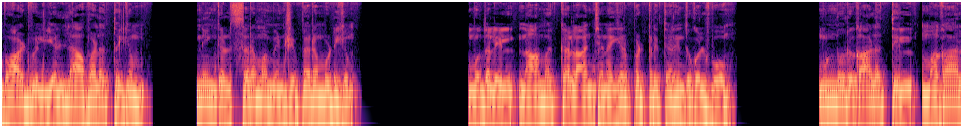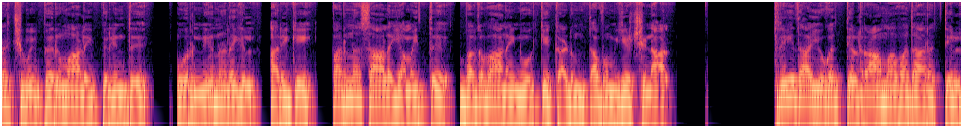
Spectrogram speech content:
வாழ்வில் எல்லா வளத்தையும் நீங்கள் சிரமமின்றி பெற முடியும். முதலில் நாமக்கல் ஆஞ்சநேயர் பற்றி தெரிந்து கொள்வோம். முன்னொரு காலத்தில் மகாலட்சுமி பெருமாளை பிரிந்து ஒரு நீர்நிலையில் அருகே பர்ணசாலை அமைத்து பகவானை நோக்கி கடும் தவம் இயற்றினாள். திரேதா யுகத்தில் ராம அவதாரத்தில்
